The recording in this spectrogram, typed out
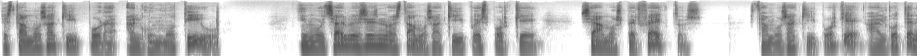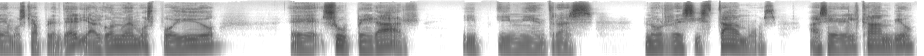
estamos aquí por algún motivo y muchas veces no estamos aquí pues porque seamos perfectos. Estamos aquí porque algo tenemos que aprender y algo no hemos podido eh, superar y, y mientras nos resistamos hacer el cambio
